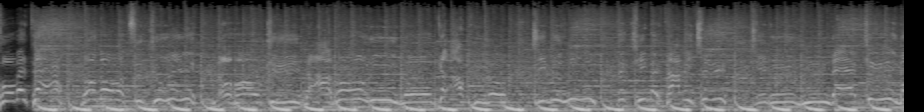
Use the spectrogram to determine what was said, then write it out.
込めて喉を作りのほく守るのがプロ自分で決めた道自分で決め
